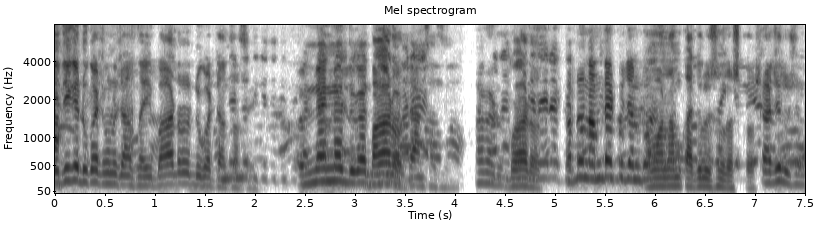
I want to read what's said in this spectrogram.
এদিকে ঢুকার কোনো চান্স নাই বাগাড়ের ঢুকার চান্স আছে। অন্যান্য বাগাড়। চান্স আছে। বাগাড় আপনার নামটা একটু জানব। আমার নাম কাজল হোসেন লস্কর কাজল হোসেন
